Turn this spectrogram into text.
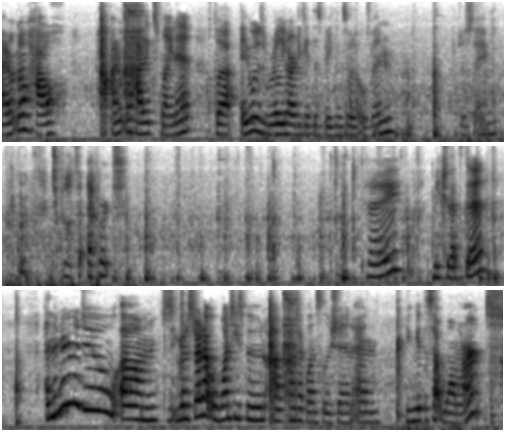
I don't know how, I don't know how to explain it, but it was really hard to get this baking soda open. Just saying. Took lots of effort. Okay, make sure that's good. And then you're gonna do, um, you're gonna start out with one teaspoon of contact lens solution, and you can get this at Walmart.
